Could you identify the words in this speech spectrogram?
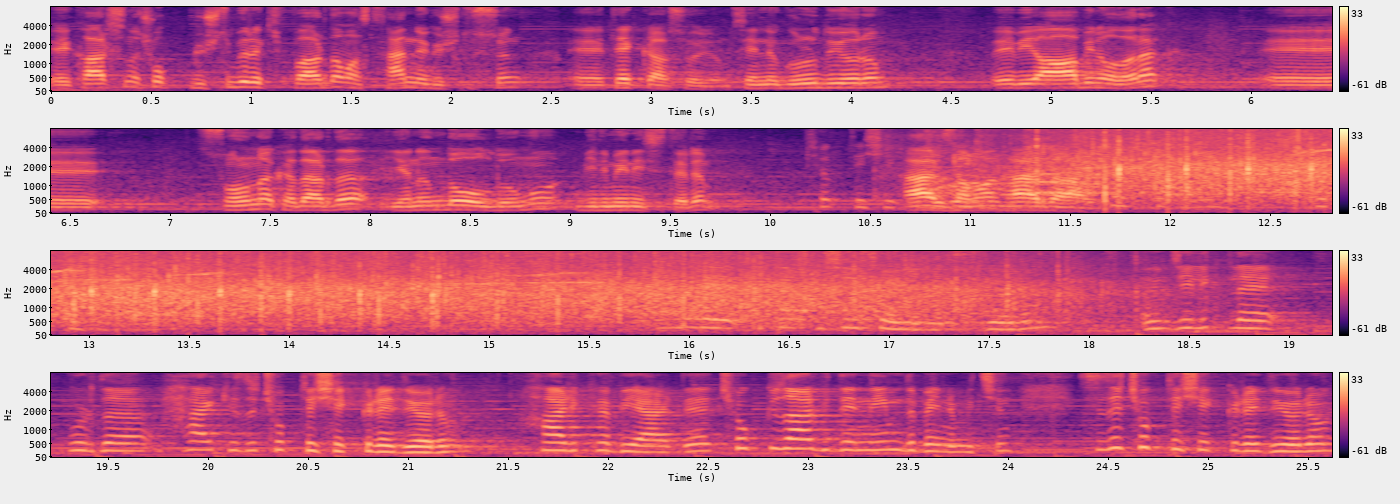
E, karşında çok güçlü bir rakip vardı ama sen de güçlüsün. E, tekrar söylüyorum. Seninle gurur duyuyorum. Ve bir abin olarak e, sonuna kadar da yanında olduğumu bilmeni isterim. Çok teşekkür Her ederim. zaman, her daim. Çok sağ olun. Çok teşekkürler. Ben de birkaç bir şey söylemek istiyorum. Öncelikle burada herkese çok teşekkür ediyorum. Harika bir yerde. Çok güzel bir deneyimdi benim için. Size çok teşekkür ediyorum.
